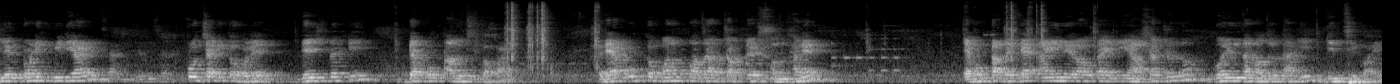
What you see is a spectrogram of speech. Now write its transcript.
ইলেকট্রনিক মিডিয়ায় প্রচারিত হলে দেশব্যাপী ব্যাপক আলোচিত হয়। র্যাব উক্ত মানব পাচার চক্রের সন্ধানে এবং তাদেরকে আইনের আওতায় নিয়ে আসার জন্য গোয়েন্দা নজরদারি বৃদ্ধি করে।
